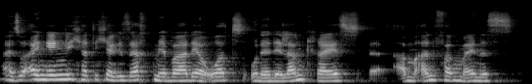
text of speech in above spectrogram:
Also eingänglich hatte ich ja gesagt, mir war der Ort oder der Landkreis äh, am Anfang meines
